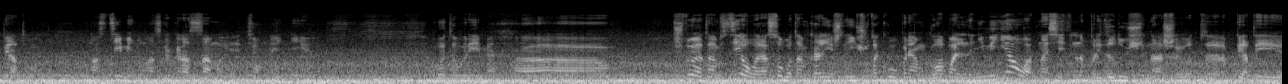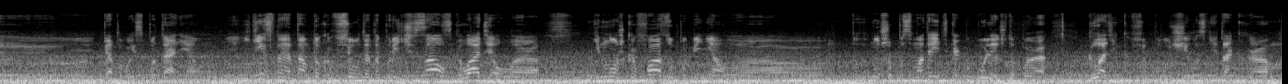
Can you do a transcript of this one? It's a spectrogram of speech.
почти пол пятого. У нас темень, у нас как раз самые темные дни в это время. А, Что я там сделал? Я особо там, конечно, ничего такого прям глобально не менял относительно предыдущей нашей вот э, пятой, э, пятого испытания. Единственное, там только все вот это причесал, сгладил, э, немножко фазу поменял, ну, чтобы посмотреть, как бы более, чтобы гладенько все получилось, не так эм,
